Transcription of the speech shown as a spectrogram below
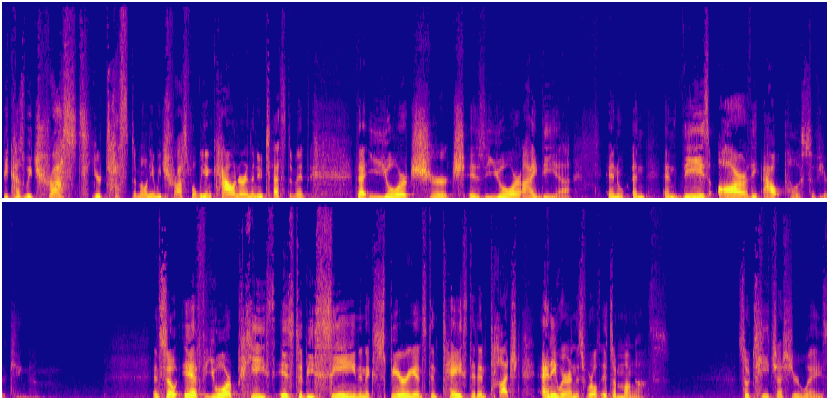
because we trust your testimony, and we trust what we encounter in the New Testament that your church is your idea, and, and, and these are the outposts of your kingdom. And so, if your peace is to be seen and experienced and tasted and touched anywhere in this world, it's among us. So, teach us your ways.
